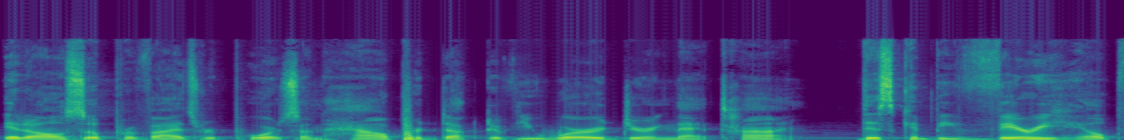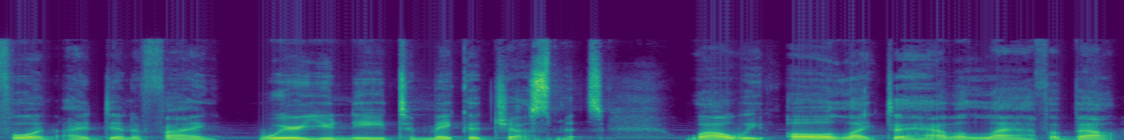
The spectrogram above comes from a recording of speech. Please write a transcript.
It also provides reports on how productive you were during that time. This can be very helpful in identifying where you need to make adjustments. While we all like to have a laugh about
